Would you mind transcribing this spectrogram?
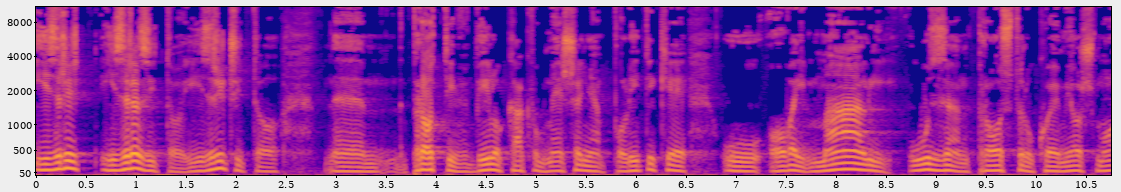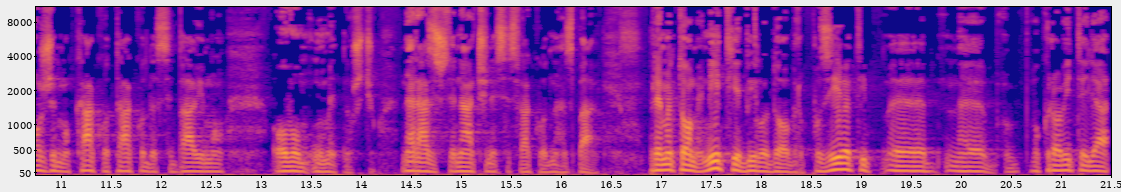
izri, izrazito, izričito e, protiv bilo kakvog mešanja politike u ovaj mali, uzan prostor u kojem još možemo kako tako da se bavimo ovom umetnošću. Na različite načine se svako od nas bavi. Prema tome, niti je bilo dobro pozivati e, e, pokrovitelja,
